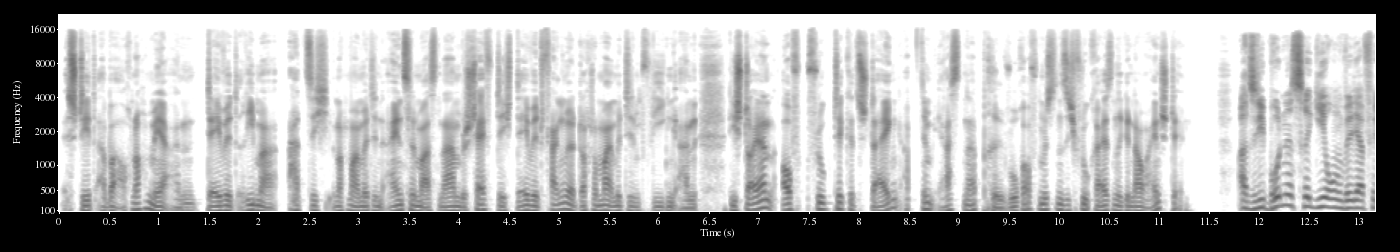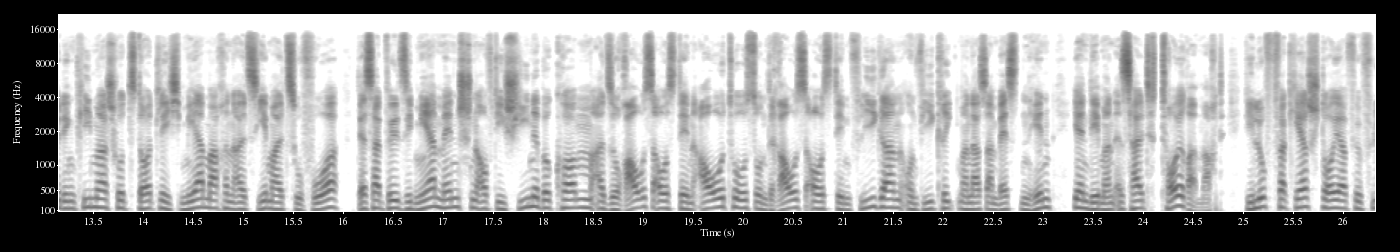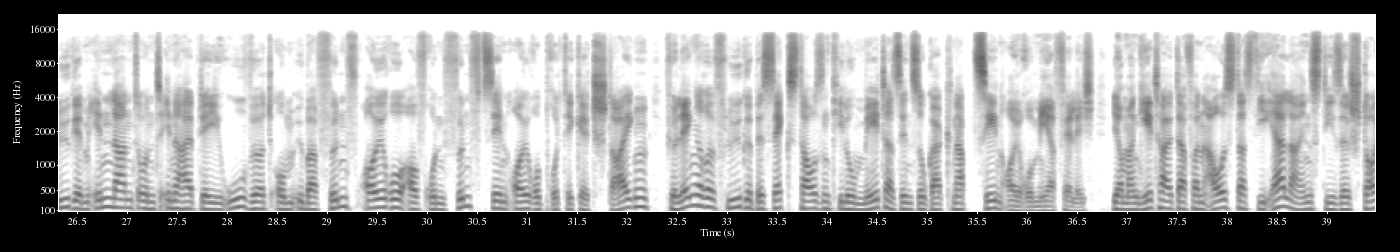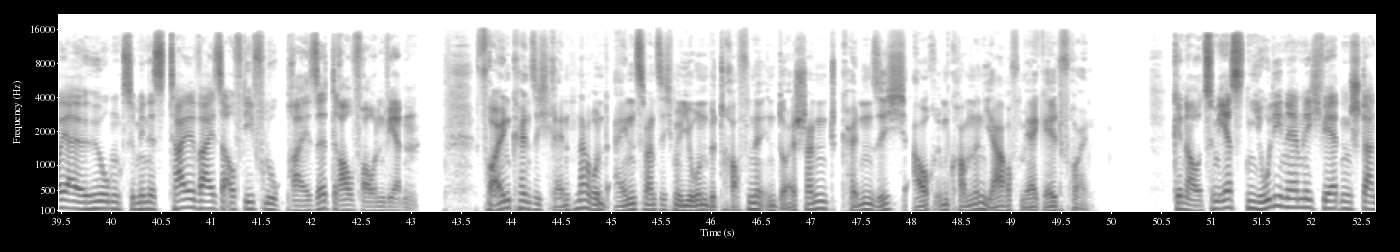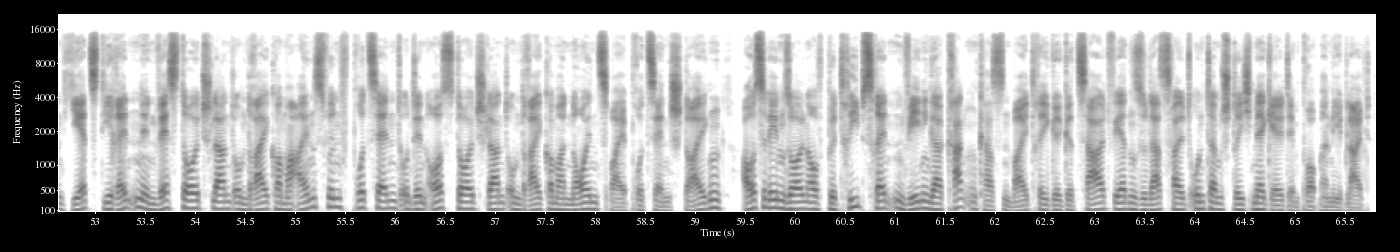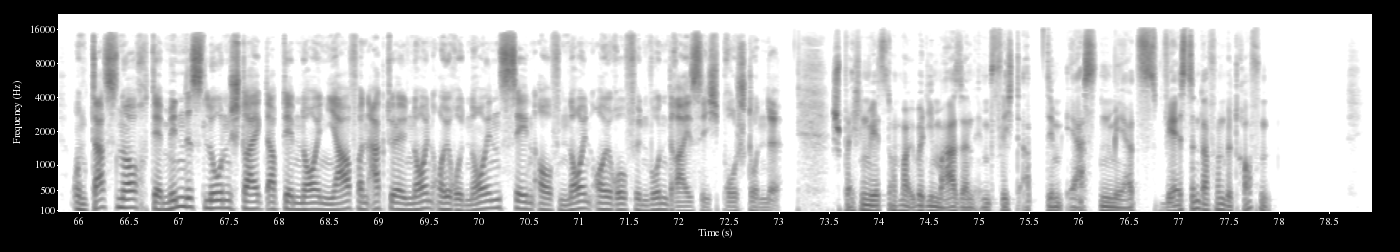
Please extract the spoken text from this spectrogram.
Es steht aber auch noch mehr an. David Riemer hat sich nochmal mit den Einzelmaßnahmen beschäftigt. David, fangen wir doch nochmal mit dem Fliegen an. Die Steuern auf Flugtickets steigen ab dem 1. April. Worauf müssen sich Flugreisende genau einstellen? Also die Bundesregierung will ja für den Klimaschutz deutlich mehr machen als jemals zuvor. Deshalb will sie mehr Menschen auf die Schiene bekommen, also raus aus den Autos und raus aus den Fliegern. Und wie kriegt man das am besten hin? Ja, indem man es halt teurer macht. Die Luftverkehrssteuer für Flüge im Inland und innerhalb der EU wird um über 5 Euro auf rund 15 Euro pro Ticket steigen. Für längere Flüge bis 6000 Kilometer sind sogar knapp 10 Euro mehr fällig. Ja, man geht halt davon aus, dass die Airlines diese Steuererhöhung zumindest teilweise auf die Flugpreise draufhauen werden. Freuen können sich Rentner, rund 21 Millionen Betroffene in Deutschland können sich auch im kommenden Jahr auf mehr Geld freuen. Genau, zum 1. Juli nämlich werden Stand jetzt die Renten in Westdeutschland um 3,15 Prozent und in Ostdeutschland um 3,92 Prozent steigen. Außerdem sollen auf Betriebsrenten weniger Krankenkassenbeiträge gezahlt werden, sodass halt unterm Strich mehr Geld im Portemonnaie bleibt. Und das noch, der Mindestlohn steigt ab dem neuen Jahr von aktuell 9,19 Euro auf 9,35 Euro pro Stunde. Sprechen wir jetzt nochmal über die Masernimpfpflicht ab dem 1. März. Wer ist denn davon betroffen?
